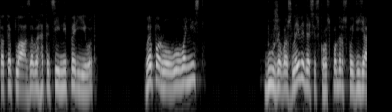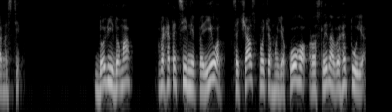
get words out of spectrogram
та тепла за вегетаційний період, випаровуваність дуже важливі для сільськогосподарської діяльності. До відома, вегетаційний період це час, протягом якого рослина вегетує,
